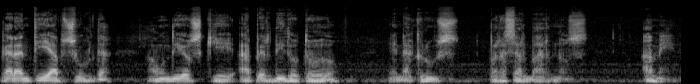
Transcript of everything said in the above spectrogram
garantía absurda a un Dios que ha perdido todo en la cruz para salvarnos. Amén.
